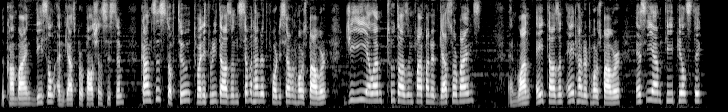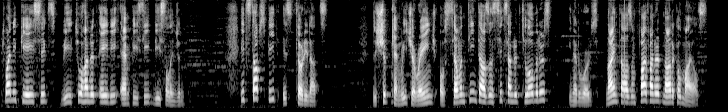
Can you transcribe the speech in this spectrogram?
The combined diesel and gas propulsion system consists of two 23,747 horsepower GE LM 2500 gas turbines and one 8,800 horsepower SEMT Pielstick 20PA6 V280 MPC diesel engine. Its top speed is 30 knots. The ship can reach a range of 17,600 kilometers, in other words, 9,500 nautical miles.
